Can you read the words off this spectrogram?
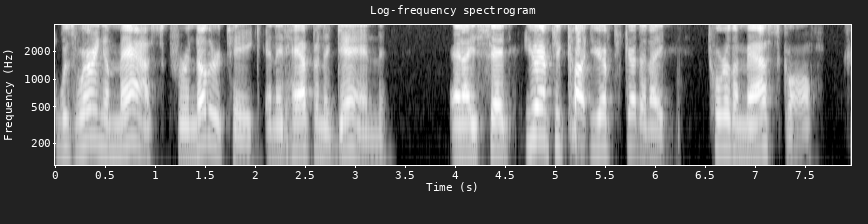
was wearing a mask for another take and it happened again and I said, "You have to cut, you have to cut." And I tore the mask off.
